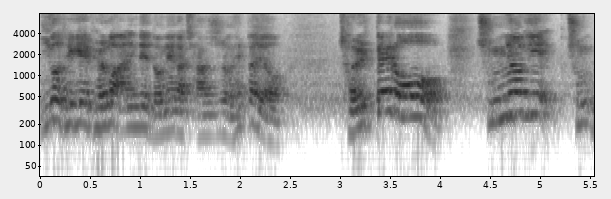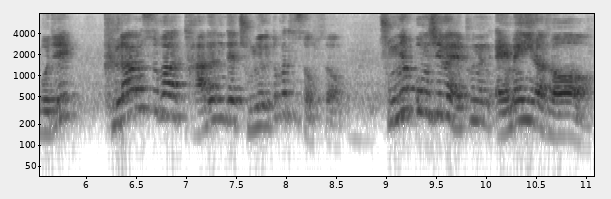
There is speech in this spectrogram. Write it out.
이거 되게 별거 아닌데 너네가 자주 헷갈려 절대로 중력이 중 뭐지 그람 수가 다른데 중력이 똑같을 수 없어 중력 공식은 F는 ma라서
